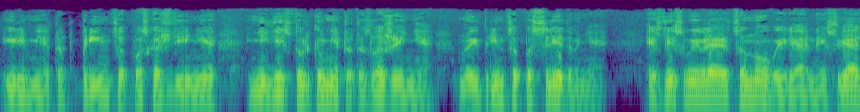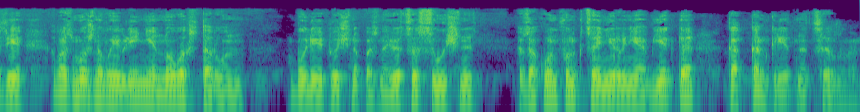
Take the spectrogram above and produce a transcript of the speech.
или метод, принцип восхождения не есть только метод изложения, но и принцип исследования. И здесь выявляются новые реальные связи, возможно выявление новых сторон. Более точно познается сущность, закон функционирования объекта как конкретно целого.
